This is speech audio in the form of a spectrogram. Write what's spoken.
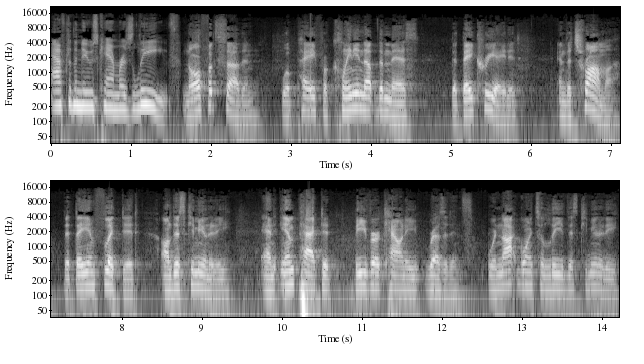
after the news cameras leave. Norfolk Southern will pay for cleaning up the mess that they created and the trauma that they inflicted on this community and impacted Beaver County residents. We're not going to leave this community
